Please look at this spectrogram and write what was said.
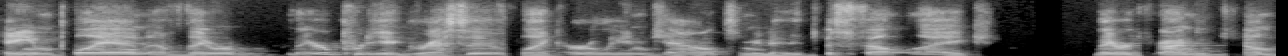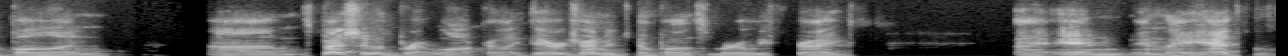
game plan of they were they were pretty aggressive like early in counts. I mean, it just felt like they were trying to jump on, um, especially with Brett Walker. Like they were trying to jump on some early strikes, uh, and and they had some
